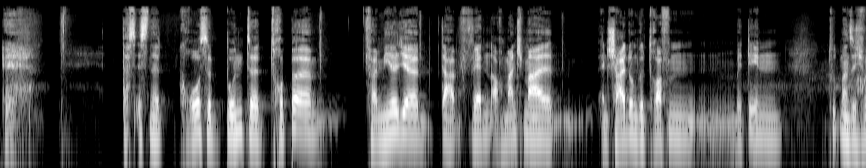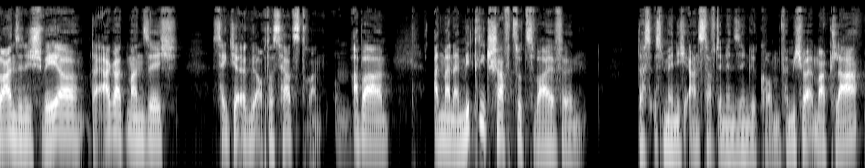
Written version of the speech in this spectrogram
äh, das ist eine große, bunte Truppe, Familie. Da werden auch manchmal Entscheidungen getroffen, mit denen tut man sich wahnsinnig schwer. Da ärgert man sich. Es hängt ja irgendwie auch das Herz dran. Mhm. Aber an meiner Mitgliedschaft zu zweifeln, das ist mir nicht ernsthaft in den Sinn gekommen. Für mich war immer klar,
